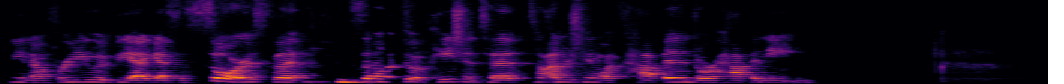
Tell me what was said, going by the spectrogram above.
you know, for you would be, I guess, a source, but mm-hmm. similar to a patient to, to understand what's happened or happening.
